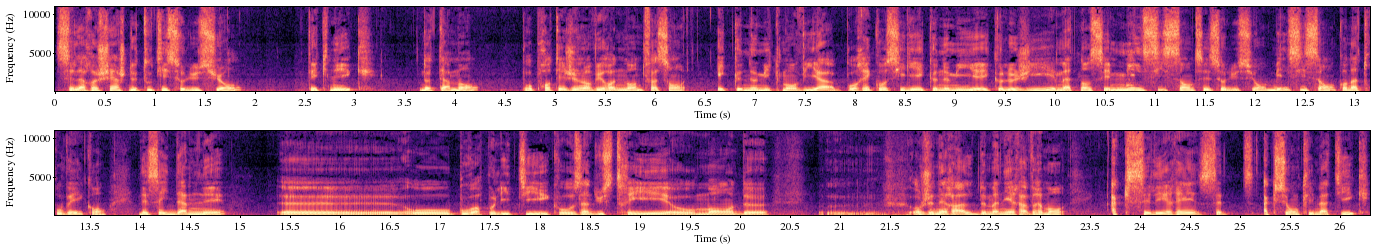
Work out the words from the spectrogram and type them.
C'est la recherche de toutes les solutions techniques, notamment, pour protéger l'environnement de façon économiquement viable pour réconcilier économie et écologie. Et maintenant, c'est 1600 de ces solutions, 1600 qu'on a trouvées, qu'on essaye d'amener euh, au pouvoir politique, aux industries, au monde euh, en général, de manière à vraiment accélérer cette action climatique,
